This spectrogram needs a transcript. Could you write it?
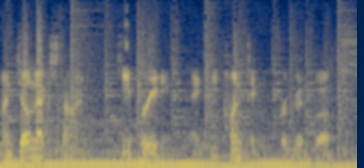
Until next time, keep reading and keep hunting for good books.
